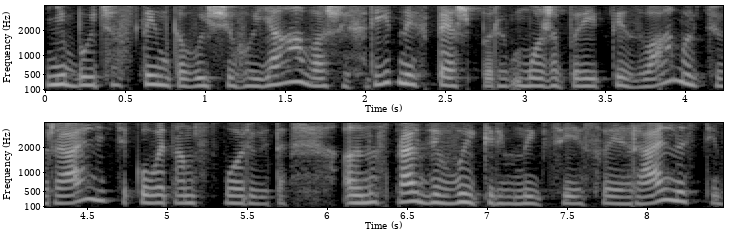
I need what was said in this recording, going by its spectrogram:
Ніби частинка вищого я, ваших рідних теж може перейти з вами в цю реальність, яку ви там створюєте. Але насправді ви керівник цієї своєї реальності.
